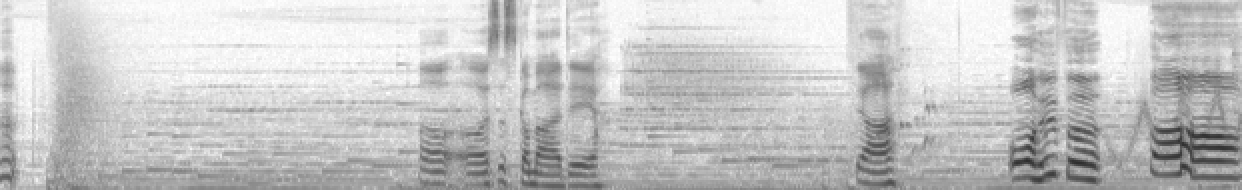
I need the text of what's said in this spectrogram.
Oh, oh, es ist Gamma AD. Ja. Oh, Hilfe! Oh.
